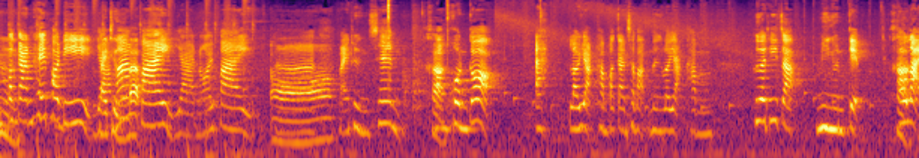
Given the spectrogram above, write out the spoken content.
ำประกันให้พอดี อย่าหมายถึงมากแบบไป อย่าน้อยไปอ๋อาหมายถึงเช่นค่ะบางคนก็อะเราอยากทำประกันฉบับหนึ่งเราอยากทำเพื่อที่จะมีเงินเก็บค่ะ เท่าไหร่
